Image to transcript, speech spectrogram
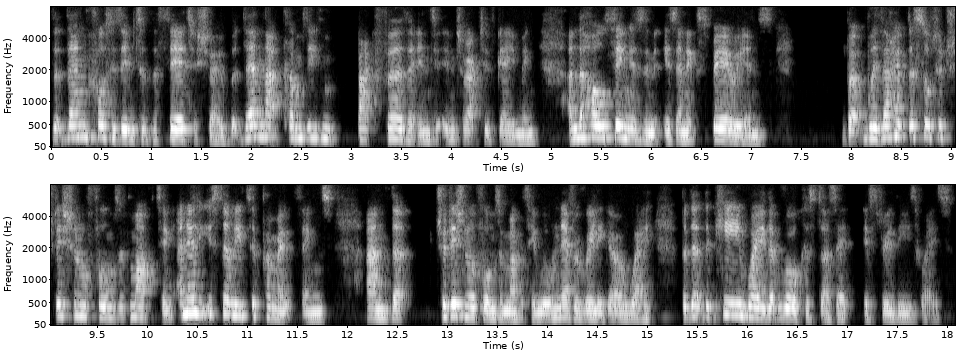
that then crosses into the theatre show, but then that comes even back further into interactive gaming. And the whole thing is an, is an experience, but without the sort of traditional forms of marketing. I know that you still need to promote things and that traditional forms of marketing will never really go away, but that the key way that Raucous does it is through these ways.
